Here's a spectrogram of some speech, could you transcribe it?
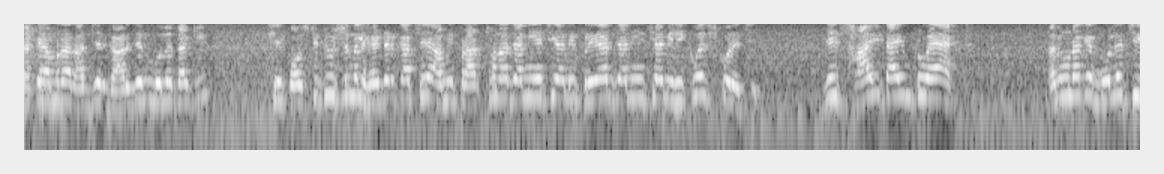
যাকে আমরা রাজ্যের গার্জেন বলে থাকি সেই কনস্টিটিউশনাল হেডের কাছে আমি প্রার্থনা জানিয়েছি, আমি প্রেয়ার জানিয়েছি, আমি রিকোয়েস্ট করেছি যে it's high time to act আমি ওনাকে বলেছি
